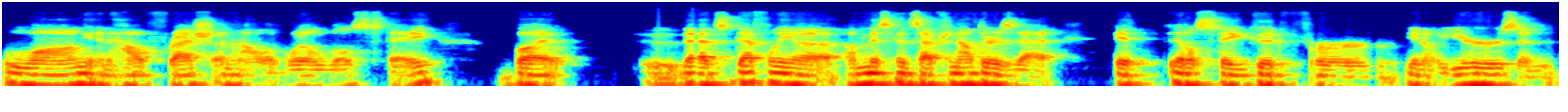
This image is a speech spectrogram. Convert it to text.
long and how fresh an olive oil will stay. But that's definitely a, a misconception out there is that it it'll stay good for you know years and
